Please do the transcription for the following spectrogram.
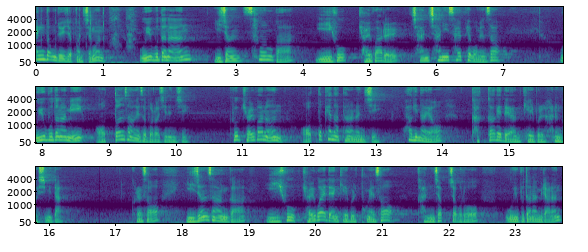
행동주의적 관점은 우유부단한 이전 상황과 이후 결과를 찬찬히 살펴보면서 우유부단함이 어떤 상황에서 벌어지는지 그 결과는 어떻게 나타나는지 확인하여 각각에 대한 개입을 하는 것입니다. 그래서 이전 상황과 이후 결과에 대한 개입을 통해서 간접적으로 우유부단함이라는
